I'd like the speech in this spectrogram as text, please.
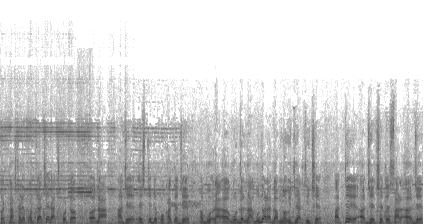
ઘટના સ્થળે પહોંચ્યા છે. રાજકોટના જે એસટી ડેપો ખાતે જે ગોંડલના, ગુંદાળા ગામનો વિદ્યાર્થી છે તે જે છે, તે શાળા જે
